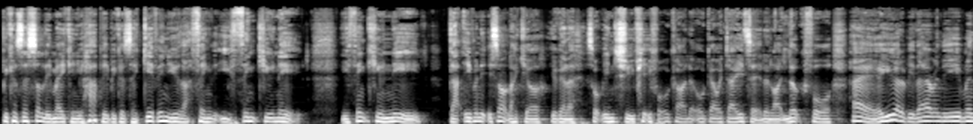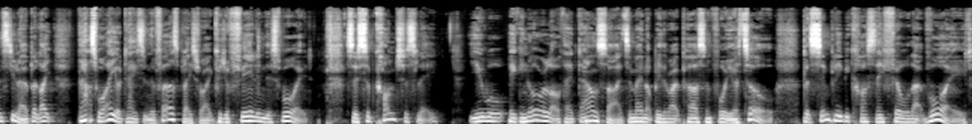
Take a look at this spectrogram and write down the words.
Because they're suddenly making you happy because they're giving you that thing that you think you need. You think you need that even it's not like you're you're gonna sort of interview people kind of or go dating and like look for hey are you gonna be there in the evenings? You know but like that's why you're dating in the first place right? Because you're feeling this void. So subconsciously you will ignore a lot of their downsides and may not be the right person for you at all but simply because they fill that void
